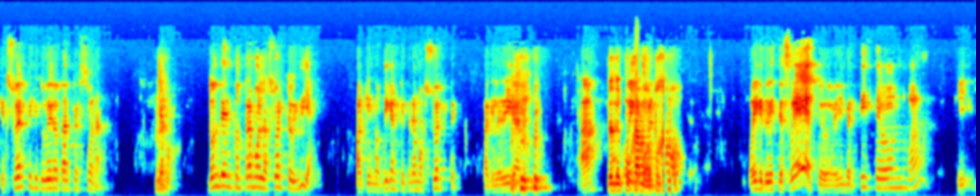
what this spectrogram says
qué suerte que tuvieron tal persona. ¿Dónde encontramos la suerte hoy día? Para que nos digan que tenemos suerte, para que le digan, ah, ¿Dónde empujamos? empujamos. Oye, que tuviste suerte, invertiste, ¿ah? y,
